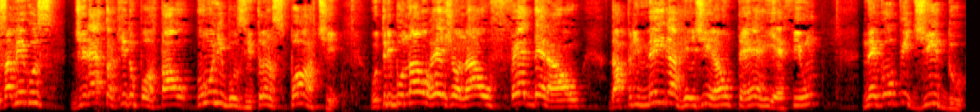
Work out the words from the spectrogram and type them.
Meus amigos, direto aqui do portal Ônibus e Transporte, o Tribunal Regional Federal da Primeira Região TRF1 negou pedido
